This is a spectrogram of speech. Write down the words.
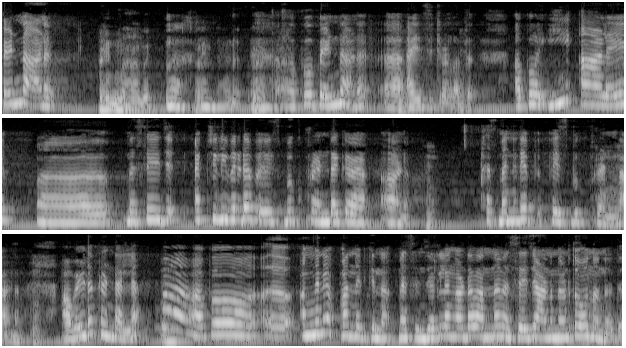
പെണ്ണാണ്. പെണ്ണാണ്. പെണ്ണാണ്. അപ്പോൾ പെണ്ണാണ് അയച്ചിട്ടുള്ളത്. അപ്പോൾ ഈ ആളെ മെസ്സേജ് ആക്ച്വലി ഇവരുടെ ഫേസ്ബുക്ക് ഫ്രണ്ടൊക്കെ ആണ്. ഹസ്ബൻഡിന്റെ ഫേസ്ബുക്ക് ഫ്രണ്ടാണ് അവളുടെ ഫ്രണ്ടല്ല അപ്പോ ആ, അങ്ങനെ വന്നിരിക്കുന്ന മെസ്സഞ്ചറിൽ അങ്ങോട്ട് വന്ന മെസ്സേജ് ആണെന്നാണ് തോന്നുന്നത്.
